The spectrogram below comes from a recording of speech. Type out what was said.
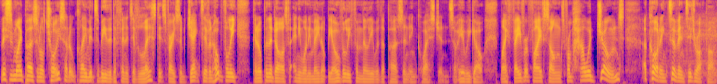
this is my personal choice. I don't claim it to be the definitive list. It's very subjective and hopefully can open the doors for anyone who may not be overly familiar with the person in question. So here we go my favourite five songs from Howard Jones, according to Vintage Rock Pod.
